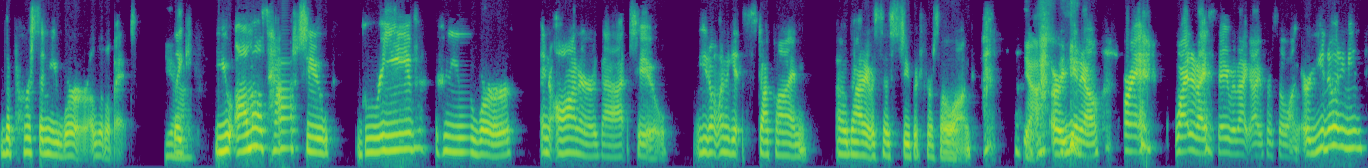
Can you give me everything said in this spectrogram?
the person you were a little bit Yeah. like you almost have to grieve who you were and honor that too. You don't want to get stuck on oh god it was so stupid for so long. Yeah. or you know or why did i stay with that guy for so long? Or you know what i mean?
